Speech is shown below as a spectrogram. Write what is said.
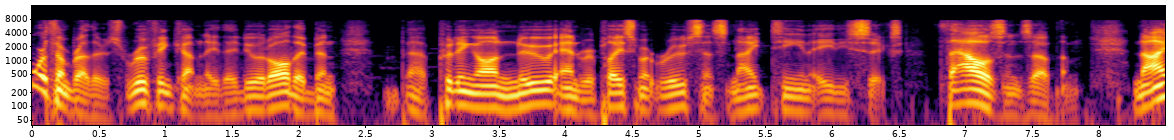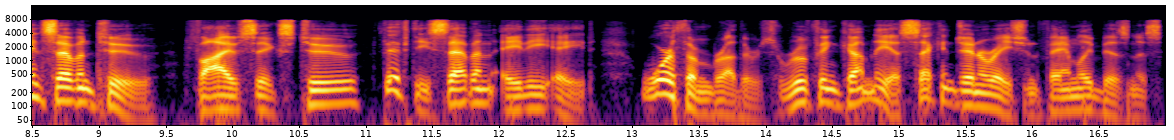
Wortham Brothers Roofing Company, they do it all. They've been uh, putting on new and replacement roofs since 1986. Thousands of them. 972 562 5788. Wortham Brothers Roofing Company, a second generation family business.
